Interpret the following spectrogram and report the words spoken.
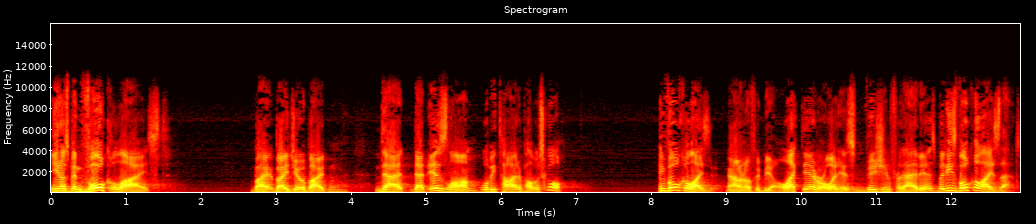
You know, it's been vocalized by, by Joe Biden that, that Islam will be taught in public school. He vocalized it. Now, I don't know if it'd be elective or what his vision for that is, but he's vocalized that.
